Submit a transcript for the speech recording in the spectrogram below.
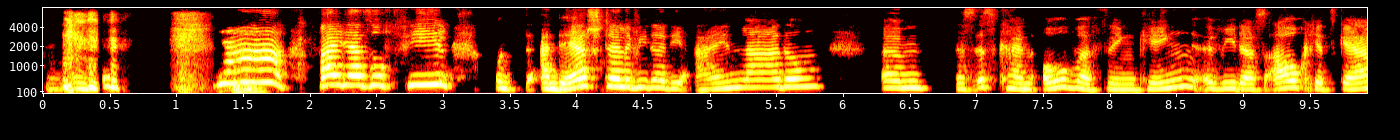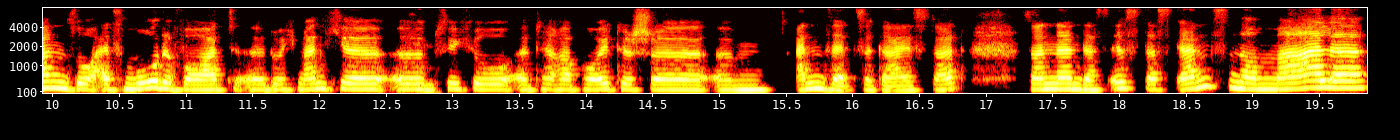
ja, weil ja so viel und an der Stelle wieder die Einladung, ähm, das ist kein Overthinking, wie das auch jetzt gern so als Modewort äh, durch manche äh, psychotherapeutische ähm, Ansätze geistert, sondern das ist das ganz normale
